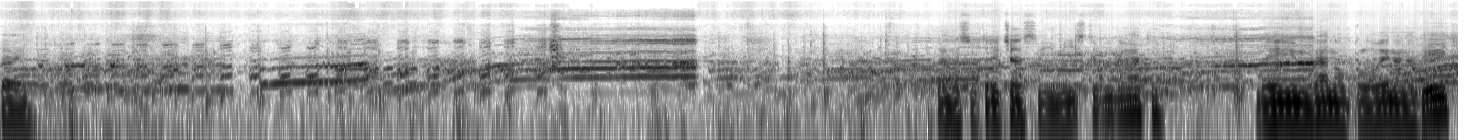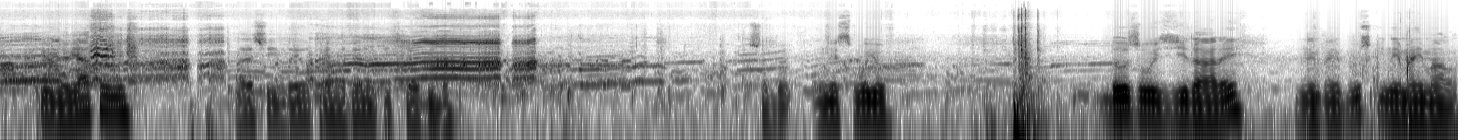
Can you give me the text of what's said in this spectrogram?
Файн. Зараз у три часи їм їсти буду давати. Даю їм рано половина на 9, пів дев'ятої. Далі їм даю 3 години після обіду. Щоб вони свою дозу з'їдали. Немає буш і немає мало.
